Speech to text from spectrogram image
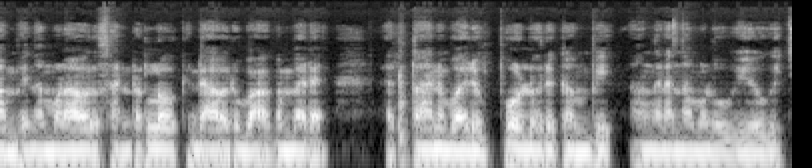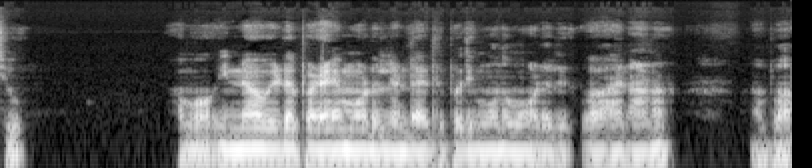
കമ്പി നമ്മൾ ആ ഒരു സെൻട്രൽ ലോക്കിന്റെ ആ ഒരു ഭാഗം വരെ എത്താൻ വലുപ്പമുള്ള ഒരു കമ്പി അങ്ങനെ നമ്മൾ ഉപയോഗിച്ചു. അപ്പോൾ ഇന്നോവയുടെ പഴയ മോഡൽ രണ്ടായിരത്തി പതിമൂന്ന് മോഡൽ വാഹനമാണ്. അപ്പോൾ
